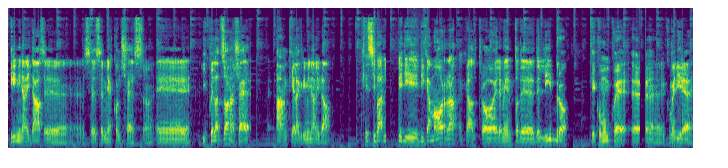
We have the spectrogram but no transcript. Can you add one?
criminalità, se, se, se, mi è concesso. E in quella zona c'è anche la criminalità. Che si parli di, Camorra, che è altro elemento de, del libro, che comunque, eh, come dire,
